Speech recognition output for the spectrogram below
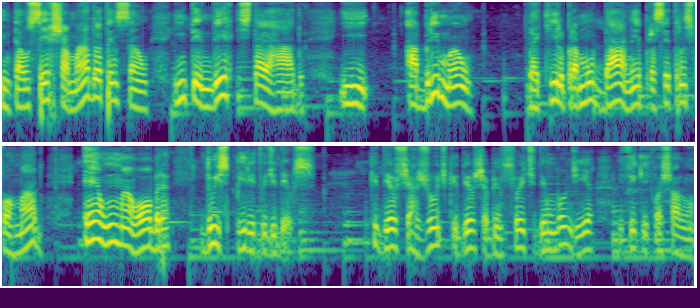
Então, ser chamado a atenção, entender que está errado e abrir mão daquilo para mudar, né, para ser transformado, é uma obra do Espírito de Deus. Que Deus te ajude, que Deus te abençoe, te dê um bom dia e fique com a Shalom.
